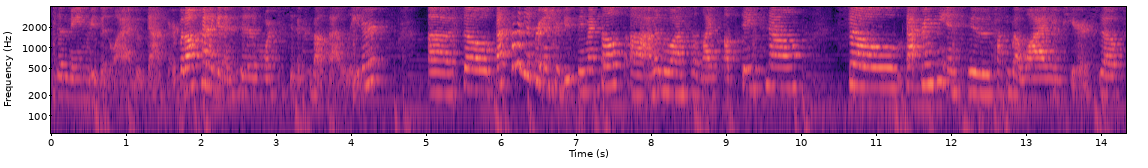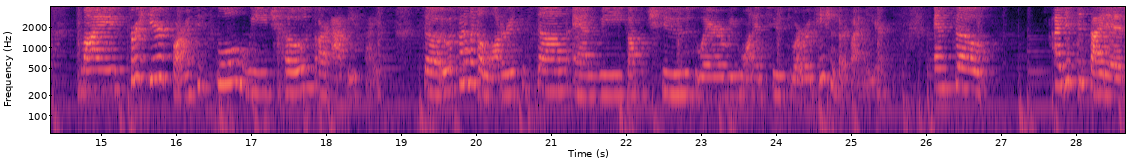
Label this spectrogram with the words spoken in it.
the main reason why I moved down here. But I'll kind of get into more specifics about that later. Uh, so that's kind of it for introducing myself. Uh, I'm gonna move on to life updates now. So that brings me into talking about why I moved here. So my first year of pharmacy school, we chose our APPE sites. So it was kind of like a lottery system and we got to choose where we wanted to do our rotations our final year. And so I just decided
